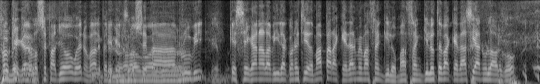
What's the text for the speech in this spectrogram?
Porque que no lo sepa yo, bueno, vale, pero que, no, lo sepa alguno, Rubi, que se gana la vida con esto y además para quedarme más tranquilo. Más tranquilo te va a quedar si anula algo.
